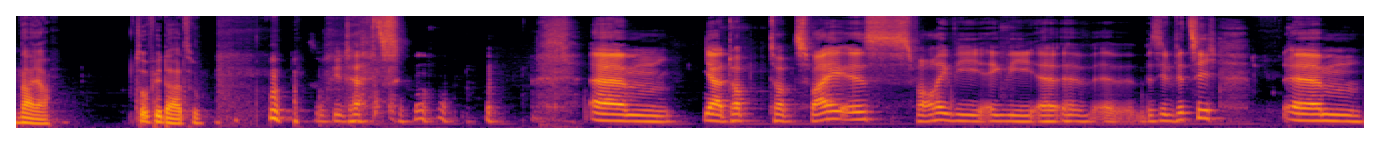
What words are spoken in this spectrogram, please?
Naja. So viel dazu. so viel dazu. ähm, ja, Top, Top 2 ist, war auch irgendwie, irgendwie äh, äh, ein bisschen witzig. Ähm,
